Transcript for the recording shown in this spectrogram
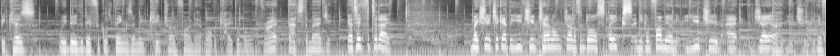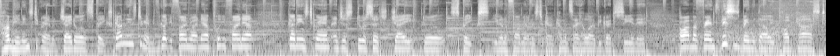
because we do the difficult things and we keep trying to find out what we're capable of, right? That's the magic. That's it for today. Make sure you check out the YouTube channel, Jonathan Doyle Speaks, and you can find me on YouTube at J uh, YouTube. You can find me on Instagram at J Doyle Speaks. Go to Instagram. If you've got your phone right now, pull your phone out, go to Instagram and just do a search J Doyle Speaks. You're going to find me on Instagram. Come and say hello. It'd be great to see you there. All right, my friends, this has been the Daily Podcast.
